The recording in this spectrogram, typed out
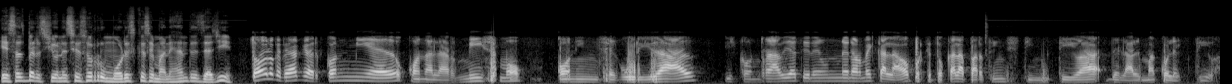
esas versiones y esos rumores que se manejan desde allí. Todo lo que tenga que ver con miedo, con alarmismo, con inseguridad, y con rabia tiene un enorme calado porque toca la parte instintiva del alma colectiva.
